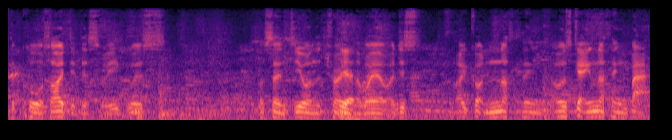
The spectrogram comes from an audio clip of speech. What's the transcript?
the course I did this week was I was saying to you on the train Yeah. on the way up. I just I got nothing. I was getting nothing back.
